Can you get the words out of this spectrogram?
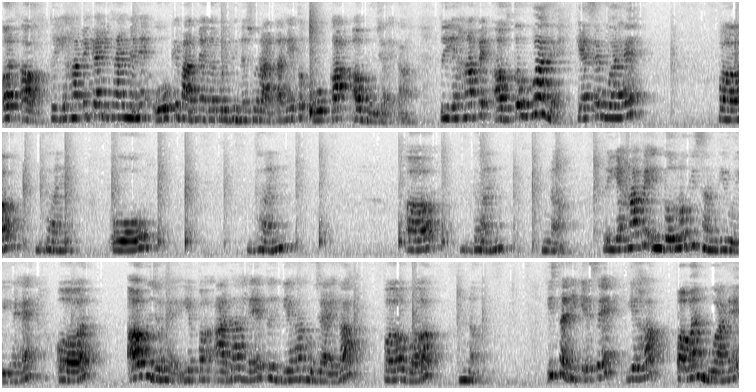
और अ। तो यहाँ पे क्या लिखा है मैंने? ओ के बाद में अगर कोई भिन्न स्वर आता है तो ओ का अब हो जाएगा। तो यहाँ पे अब तो हुआ है। कैसे हुआ है? प धन ओ धन अ धन न। तो यहाँ पे इन दोनों की संधि हुई है और अब जो है, ये प आधा है तो यह हो जाएगा प व न। इस तरीके से यह पवन हुआ है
